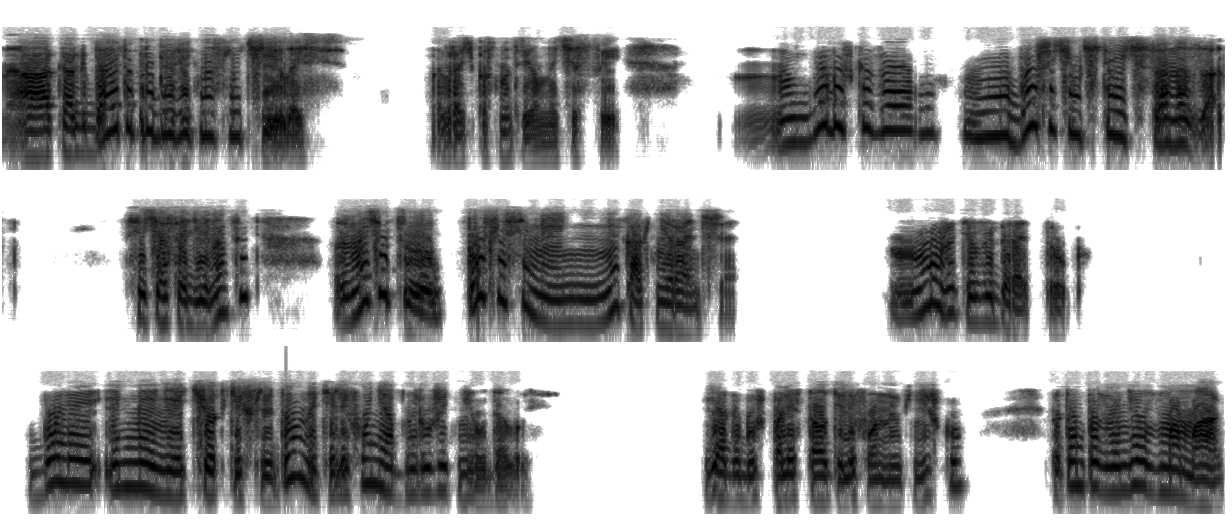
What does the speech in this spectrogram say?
А когда это приблизительно случилось? Врач посмотрел на часы. Я бы сказал, не больше, чем четыре часа назад. Сейчас одиннадцать, значит, после семи, никак не раньше. Можете забирать труп. Более и менее четких следов на телефоне обнаружить не удалось. Ядобуш полистал телефонную книжку, потом позвонил в Мамаг,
